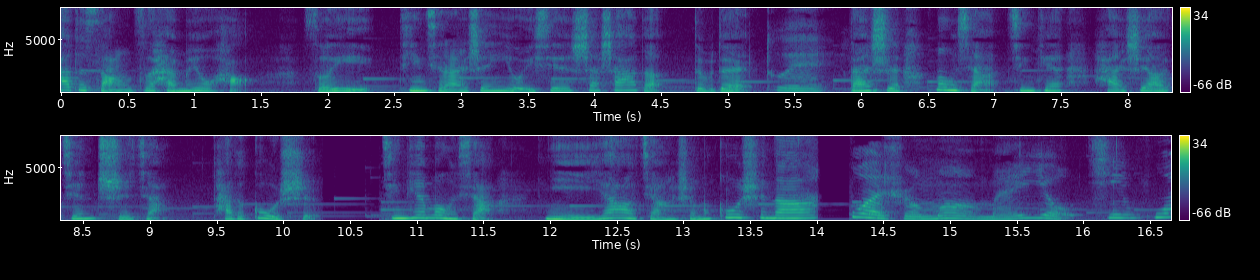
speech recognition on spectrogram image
她的嗓子还没有好，所以听起来声音有一些沙沙的，对不对？对，但是梦想今天还是要坚持讲他的故事。今天梦想你要讲什么故事呢？为什么没有青蛙？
